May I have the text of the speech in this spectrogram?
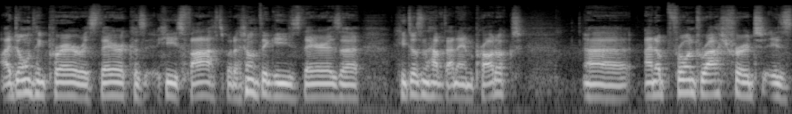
I don't think Pereira is there because he's fast, but I don't think he's there as a. He doesn't have that end product. Uh, and up front, Rashford is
